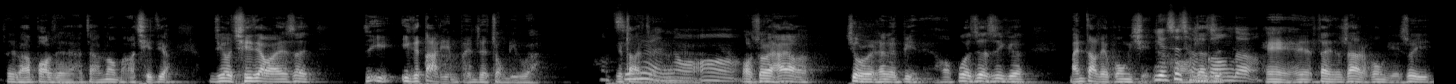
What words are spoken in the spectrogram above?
所以把它抱着，这样弄把它切掉。结果切掉完是是一一个大脸盆的肿瘤啊。好惊人哦！哦，哦，所以还要救了那个病人哦。不过这是一个蛮大的风险，也是成功的。哎，但是大的风险，所以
